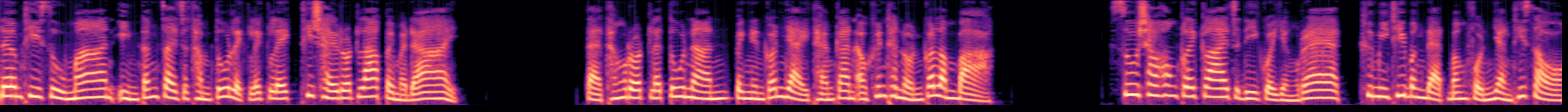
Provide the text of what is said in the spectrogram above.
เดิมทีซูมานอินตั้งใจจะทำตู้เหล็กเล็ก ๆ ที่ใช้รถลากไปมาได้ แต่ทั้งรถและตู้นั้นเป็นเงินก้อนใหญ่แถมการเอาขึ้นถนนก็ลำบาก สู้เช่าห้องใกล้ๆจะดีกว่าอย่างแรก คือมีที่บังแดดบังฝนอย่างที่สอง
